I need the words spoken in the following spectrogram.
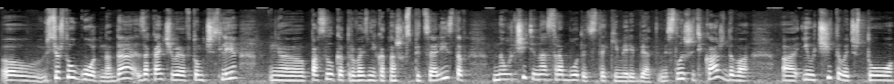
э, все что угодно, да, заканчивая в том числе э, посыл, который возник от наших специалистов, научите нас работать с такими ребятами, слышать каждого э, и учитывать, что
